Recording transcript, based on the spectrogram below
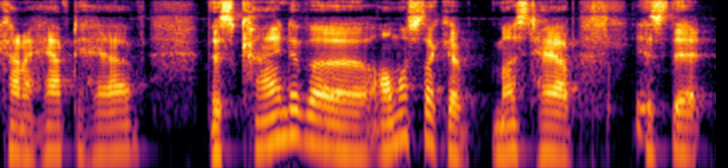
kind of have to have, this kind of a almost like a must-have, is that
